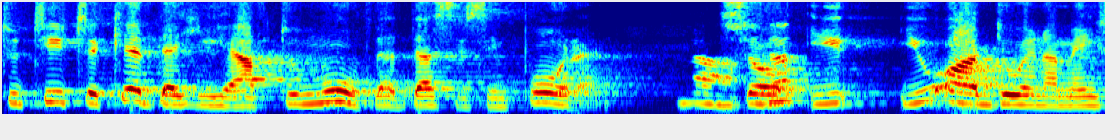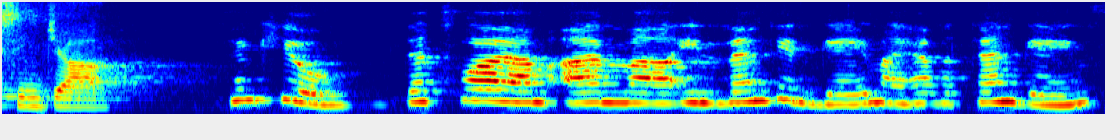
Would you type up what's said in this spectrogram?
to teach a kid that he have to move that that is important. Yeah, So you you are doing an amazing job. Thank you. That's why I'm I'm uh, inventing game. I have uh, ten games,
